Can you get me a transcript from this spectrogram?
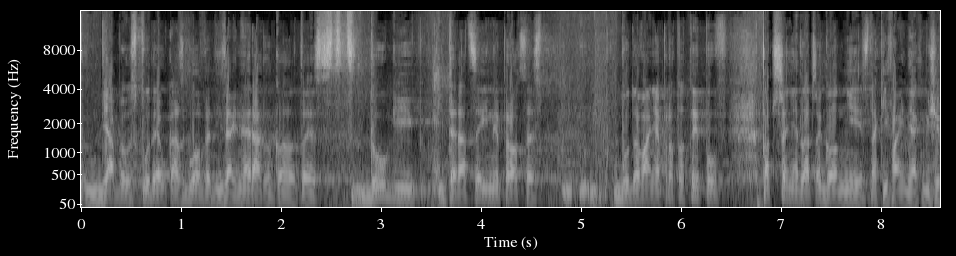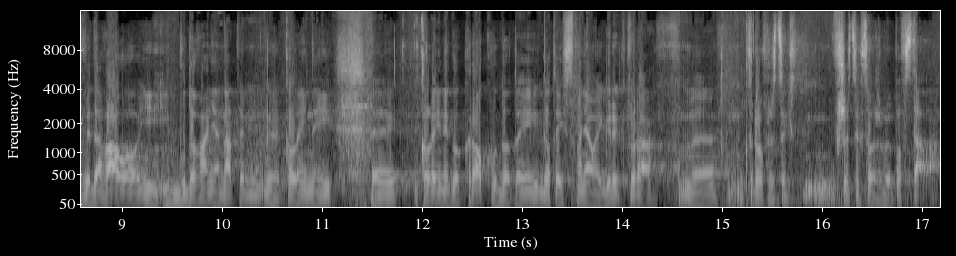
e, diabeł z pudełka z głowy designera, tylko to jest długi, iteracyjny proces budowania prototypów, patrzenia dlaczego on nie jest taki fajny jak mi się wydawało i, i budowania na tym e, kolejnej, e, kolejnego kroku do tej, do tej wspaniałej gry, która, którą wszyscy, wszyscy chcą, żeby powstała.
